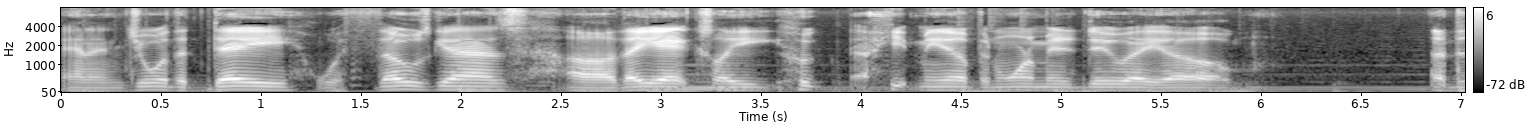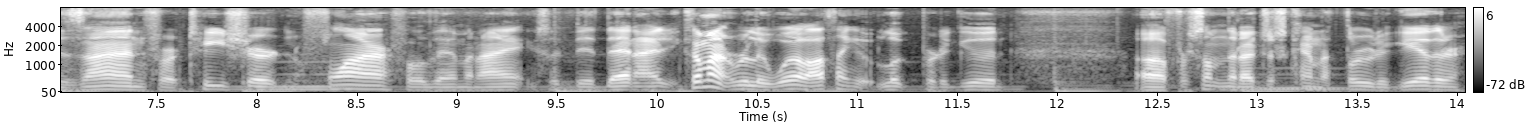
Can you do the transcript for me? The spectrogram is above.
and enjoy the day with those guys. Uh, they actually hooked, hit me up and wanted me to do a um, a design for a T-shirt and a flyer for them, and I actually did that. And it came out really well. I think it looked pretty good uh, for something that I just kind of threw together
